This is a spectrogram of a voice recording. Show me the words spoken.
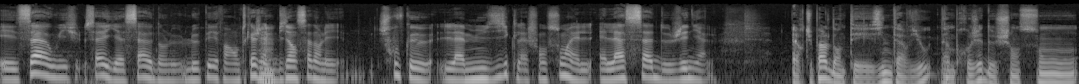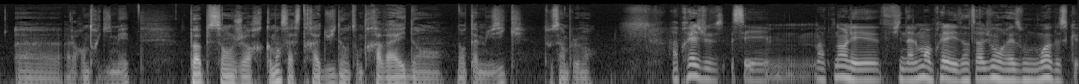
et ça, oui, ça, il y a ça dans le l'EP. Enfin, en tout cas, j'aime mm. bien ça dans les. Je trouve que la musique, la chanson, elle, elle a ça de génial. Alors tu parles dans tes interviews d'un projet de chanson, euh, alors entre guillemets, pop sans genre. Comment ça se traduit dans ton travail, dans, dans ta musique, tout simplement? Après, c'est maintenant les finalement après les interviews ont raison de moi parce que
